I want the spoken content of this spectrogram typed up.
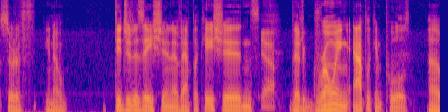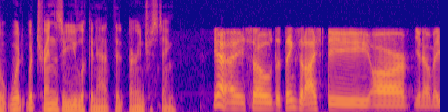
sort of you know digitization of applications yeah. that are growing applicant pools? Uh, what what trends are you looking at that are interesting? Yeah, so the things that I see are, you know, may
